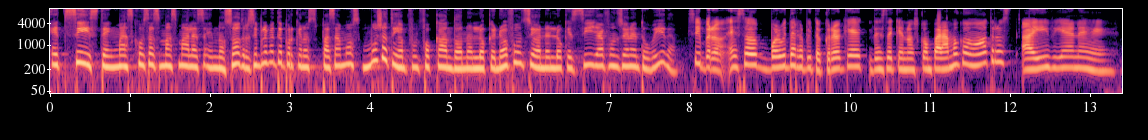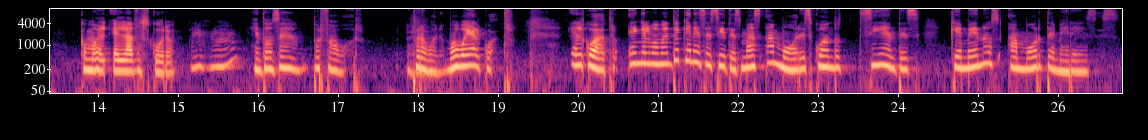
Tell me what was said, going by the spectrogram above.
existen más cosas más malas en nosotros, simplemente porque nos pasamos mucho tiempo enfocándonos en lo que no funciona, en lo que sí ya funciona en tu vida. Sí, pero eso, vuelvo y te repito, creo que desde que nos comparamos con otros, ahí viene como el, el lado oscuro. Entonces, por favor. Pero bueno, me voy al 4. El 4. En el momento que necesites más amor es cuando sientes que menos amor te mereces.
